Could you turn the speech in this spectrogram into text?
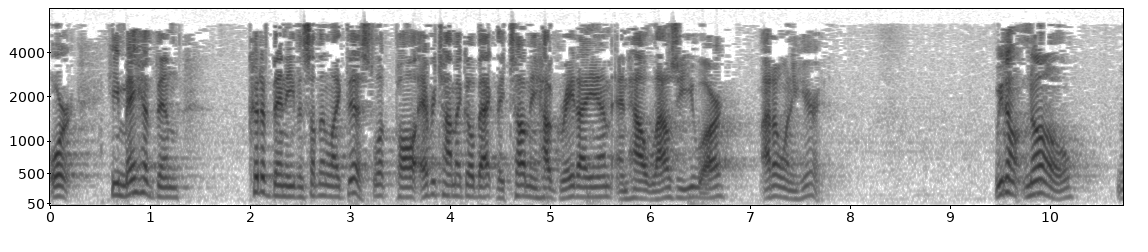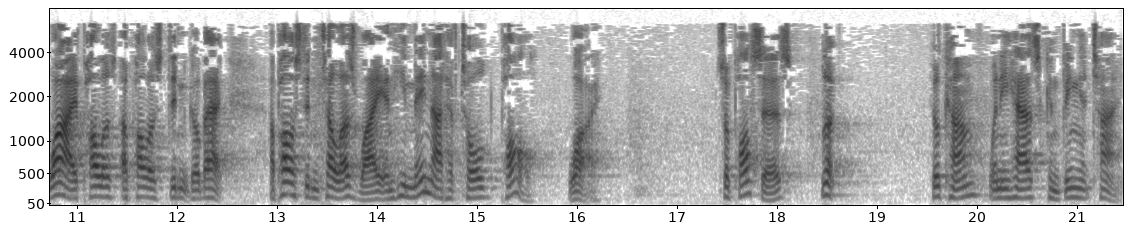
Or he may have been, could have been even something like this. Look, Paul, every time I go back, they tell me how great I am and how lousy you are. I don't want to hear it. We don't know why Apollos, Apollos didn't go back. Apollos didn't tell us why, and he may not have told Paul why. So Paul says, look, he'll come when he has a convenient time.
